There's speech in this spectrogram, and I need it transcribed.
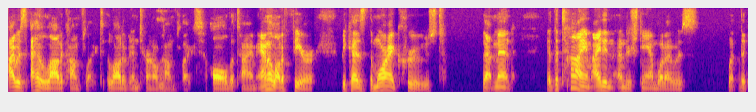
I was, I had a lot of conflict, a lot of internal Mhm. conflict all the time, and a lot of fear because the more I cruised, that meant at the time I didn't understand what I was, what the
